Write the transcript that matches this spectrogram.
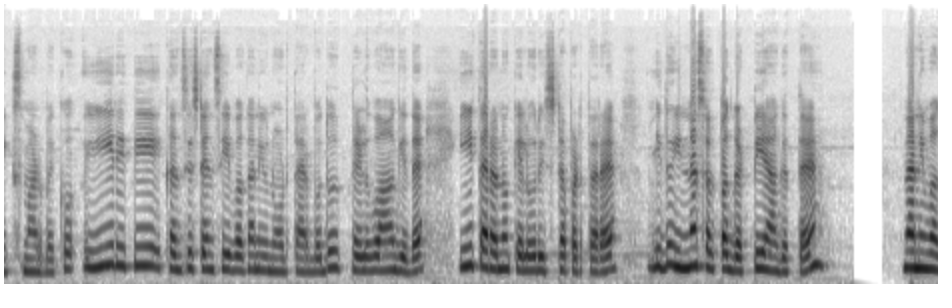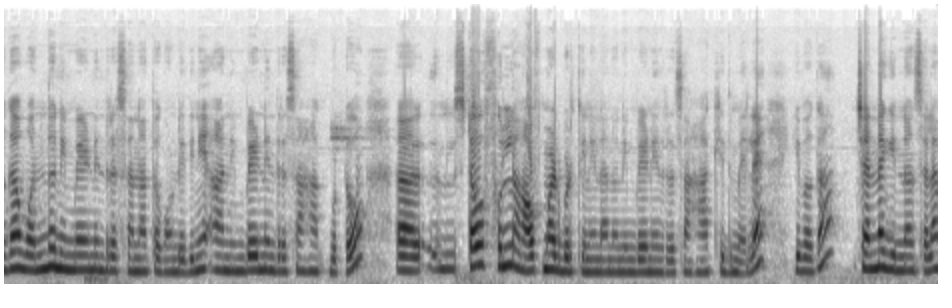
ಮಿಕ್ಸ್ ಮಾಡಬೇಕು. ಈ ರೀತಿ ಕನ್ಸಿಸ್ಟೆನ್ಸಿ ಇವಾಗ ನೀವು ನೋಡ್ತಾ ಇರ್ಬೋದು, ತೆಳುವಾಗಿದೆ. ಈ ಥರನೂ ಕೆಲವರು ಇಷ್ಟಪಡ್ತಾರೆ. ಇದು ಇನ್ನೂ ಸ್ವಲ್ಪ ಗಟ್ಟಿ ಆಗುತ್ತೆ. ನಾನಿವಾಗ ಒಂದು ನಿಂಬೆಹಣ್ಣಿನ ರಸನ ತೊಗೊಂಡಿದ್ದೀನಿ ಆ ನಿಂಬೆಹಣ್ಣಿನ ರಸ ಹಾಕ್ಬಿಟ್ಟು ಸ್ಟವ್ ಫುಲ್ ಆಫ್ ಮಾಡಿಬಿಡ್ತೀನಿ ನಾನು ನಿಂಬೆಹಣ್ಣಿನ ರಸ ಹಾಕಿದ ಮೇಲೆ ಇವಾಗ ಚೆನ್ನಾಗಿ ಇನ್ನೊಂದ್ಸಲ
